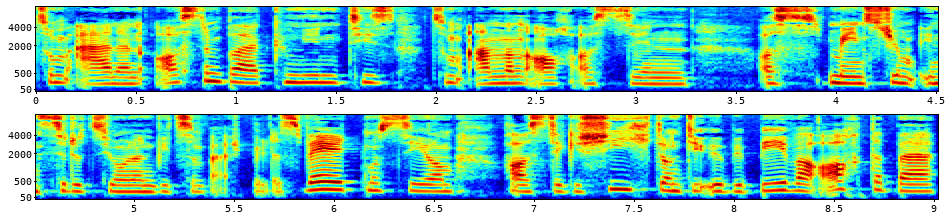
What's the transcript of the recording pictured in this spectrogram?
Zum einen aus den Black Communities, zum anderen auch aus den aus Mainstream-Institutionen wie zum Beispiel das Weltmuseum, Haus der Geschichte und die ÖBB war auch dabei,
